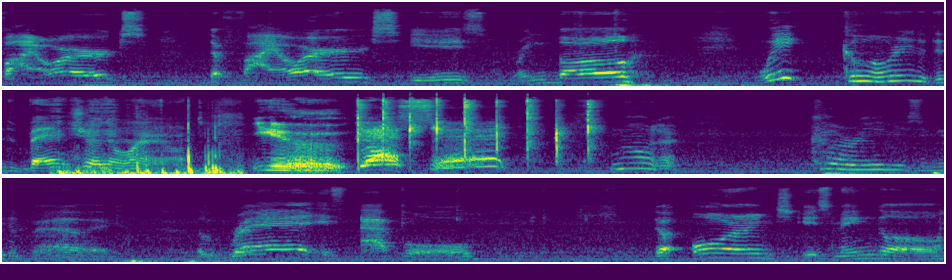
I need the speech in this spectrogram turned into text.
Fireworks. The fireworks is rainbow. We going to the and around. You guess it. No, the curry missing in the bag. The red is apple. The orange is mango.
